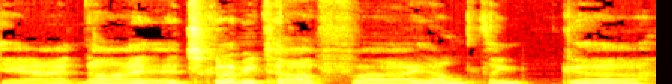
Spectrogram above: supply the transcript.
Yeah, no, it's going to be tough. Uh, I don't think uh,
